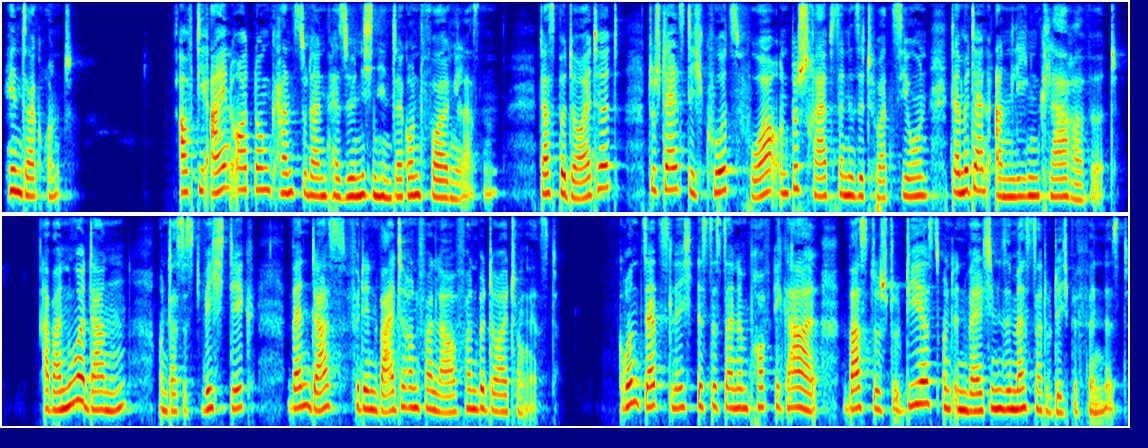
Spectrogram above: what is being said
Hintergrund. Auf die Einordnung kannst du deinen persönlichen Hintergrund folgen lassen. Das bedeutet, du stellst dich kurz vor und beschreibst deine Situation, damit dein Anliegen klarer wird. Aber nur dann, und das ist wichtig, wenn das für den weiteren Verlauf von Bedeutung ist. Grundsätzlich ist es deinem Prof egal, was du studierst und in welchem Semester du dich befindest.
